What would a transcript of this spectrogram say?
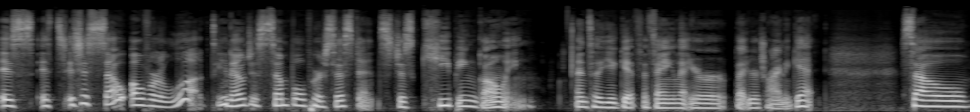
is it's it's just so overlooked, you know, just simple persistence, just keeping going until you get the thing that you're that you're trying to get. So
